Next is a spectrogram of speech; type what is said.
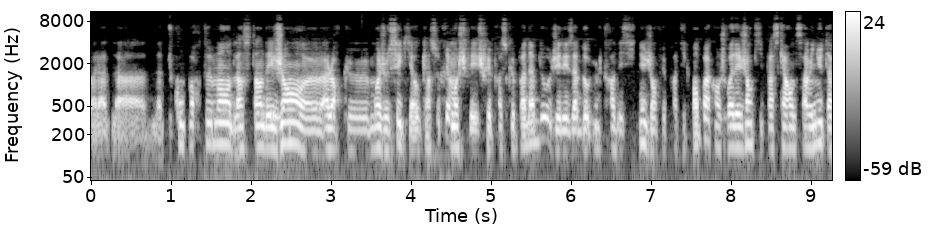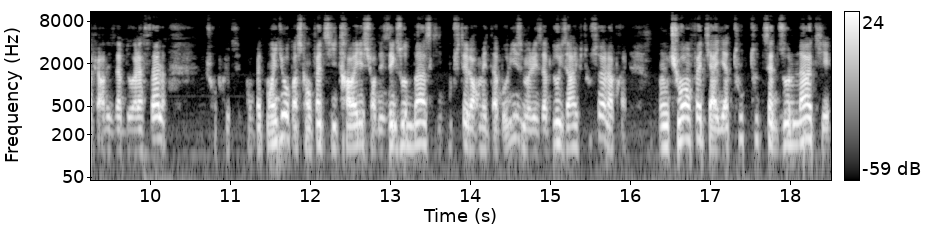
voilà, de la, du comportement, de l'instinct des gens, euh, alors que moi je sais qu'il n'y a aucun secret. Moi je fais, je fais presque pas d'abdos. J'ai des abdos ultra dessinés, j'en fais pratiquement pas. Quand je vois des gens qui passent 45 minutes à faire des abdos à la salle, je trouve que c'est complètement idiot parce qu'en fait s'ils travaillaient sur des exos de base qui boostaient leur métabolisme, les abdos ils arrivent tout seuls après. Donc tu vois en fait il y a, y a tout, toute cette zone là qui est,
